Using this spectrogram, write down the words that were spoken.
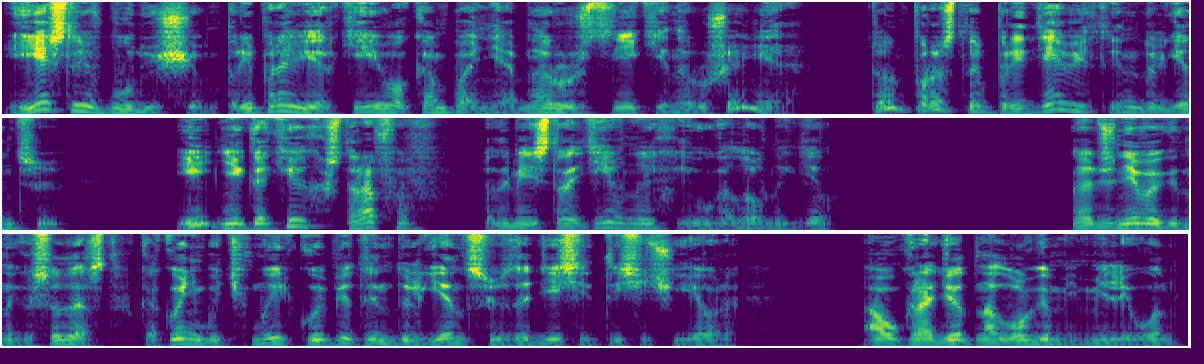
И если в будущем при проверке его компании обнаружатся некие нарушения, то он просто предъявит индульгенцию. И никаких штрафов, административных и уголовных дел. Но это же невыгодно государству. Какой-нибудь хмырь купит индульгенцию за 10 тысяч евро, а украдет налогами миллион.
